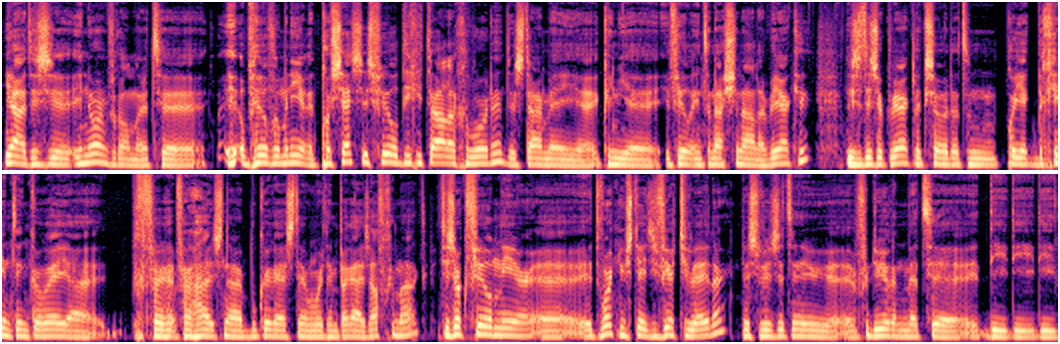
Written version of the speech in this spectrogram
Ja, het is eh, enorm veranderd. eh, op heel veel manieren. Het proces is veel digitaler geworden. Dus daarmee kun je veel internationaler werken. Dus het is ook werkelijk zo dat een project begint in Korea, ver- verhuist naar Boekarest en wordt in Parijs afgemaakt. Het is ook veel meer. het wordt nu steeds virtueler. Dus we zitten nu voortdurend met eh, die, die, die,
